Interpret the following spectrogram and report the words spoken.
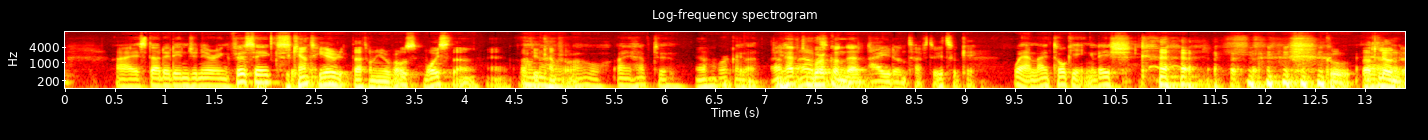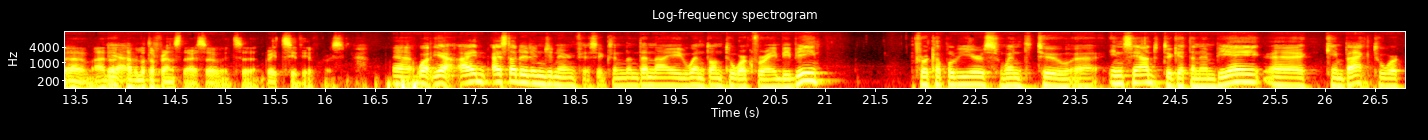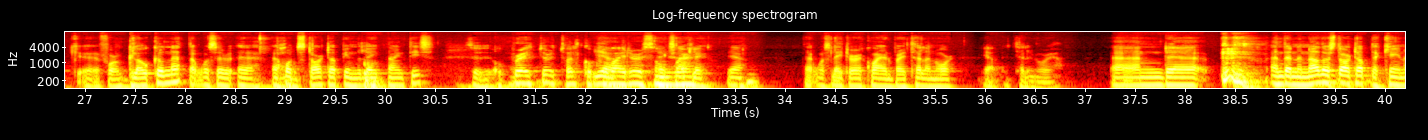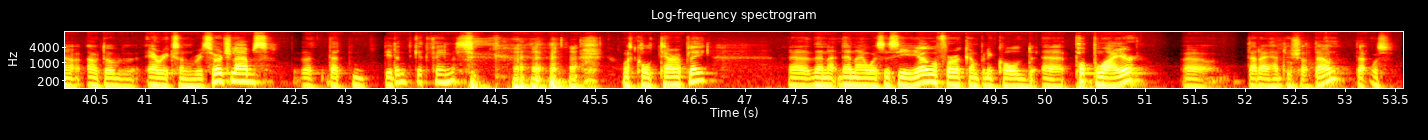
I studied engineering physics. you can't hear that on your voice, voice though. Uh, where oh, you no, come from? oh, I have to Yeah, work on that. You have to work on that. No, you don't have to. It's okay. When I talk English. cool. But Lund, um, I Yeah. have a lot of friends there, so it's a great city, of course. Uh, well, yeah, I, I studied engineering physics and then, then I went on to work for ABB for a couple of years, went to uh, INSEAD to get an MBA, uh, came back to work uh, for GlocalNet. That was a, a, a hot startup in the late 90s. So operator, telco Yeah, provider somewhere. Exactly, yeah. That was later acquired by Telenor. Yeah, Telenor. yeah. And, uh, and then another startup that came out of Ericsson Research Labs that, that didn't get famous was called TerraPlay. Uh, then, I- then I was a CEO for a company called uh, Popwire uh, that I had to shut down. That was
